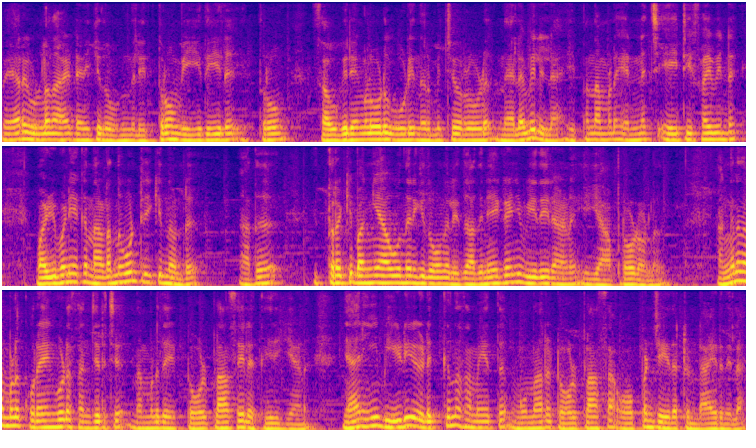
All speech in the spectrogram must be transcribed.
വേറെ ഉള്ളതായിട്ട് എനിക്ക് തോന്നുന്നില്ല. ഇത്രയും വീതിയിൽ ഇത്രയും സൗകര്യങ്ങളോട് കൂടി നിർമ്മിച്ച റോഡ് നിലവിലില്ല. ഇപ്പം നമ്മുടെ എൻ എച്ച് എയ്റ്റി ഫൈവിന്റെ വഴിപണിയൊക്കെ നടന്നുകൊണ്ടിരിക്കുന്നുണ്ട്. അത് ഇത്രയ്ക്ക് ഭംഗിയാവുമെന്ന് എനിക്ക് തോന്നുന്നില്ല. ഇത് അതിനെ കഴിഞ്ഞ് വീതിയിലാണ് ഈ ഗ്യാപ്പ് റോഡുള്ളത്. അങ്ങനെ നമ്മൾ കുറേയും കൂടെ സഞ്ചരിച്ച് നമ്മളിത് ടോൾ പ്ലാസയിൽ എത്തിയിരിക്കുകയാണ്. ഞാൻ ഈ വീഡിയോ എടുക്കുന്ന സമയത്ത് മൂന്നാർ ടോൾ പ്ലാസ ഓപ്പൺ ചെയ്തിട്ടുണ്ടായിരുന്നില്ല.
